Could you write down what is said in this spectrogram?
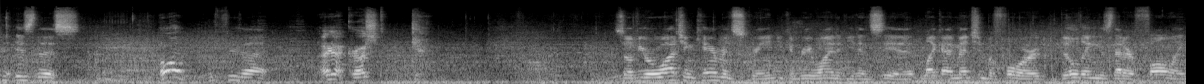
What is this? Oh, look through that. I got crushed. So if you were watching Cameron's screen, you can rewind if you didn't see it. Like I mentioned before, buildings that are falling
